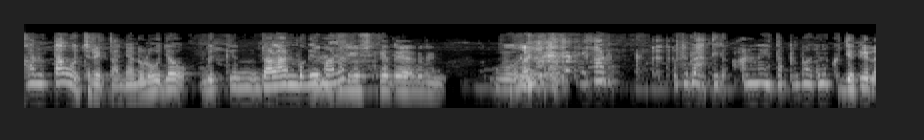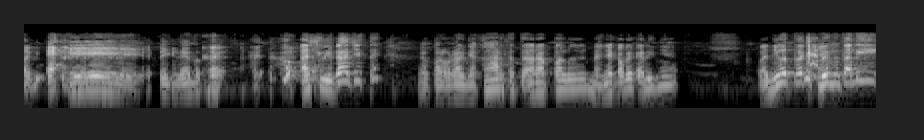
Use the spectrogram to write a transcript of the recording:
kan tahu ceritanya dulu jauh bikin jalan bagaimana? Gitu ya. Kan sudah tidak aneh tapi bang ini kejadian lagi? Eh eh teh asli aja teh. Ya para orang Jakarta teh apa lu nanya kabeh kadinya lanjut teh itu tadi.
